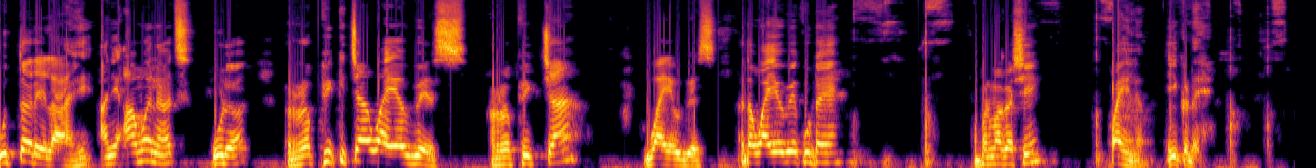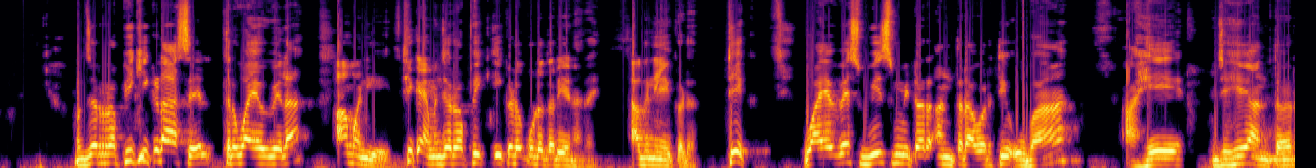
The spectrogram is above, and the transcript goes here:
उत्तरेला आहे आणि अमनच पुढं रफिकच्या वायव्येस रफिकच्या वायव्येस. आता वायव्य कुठं? आहे आपण मग अशी पाहिलं इकडे. जर रफिक इकडं असेल तर वायव्येला अमन येईल. ठीक आहे म्हणजे रफिक इकडं कुठं तरी येणार आहे. आग्नेयेकडं ठीक वायव्यस वीस मीटर अंतरावरती उभा आहे. म्हणजे हे अंतर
